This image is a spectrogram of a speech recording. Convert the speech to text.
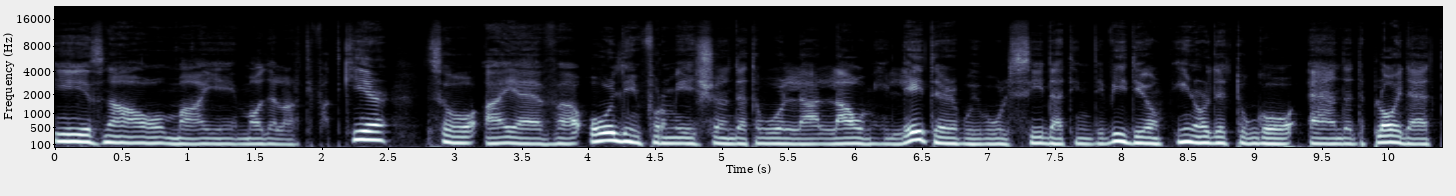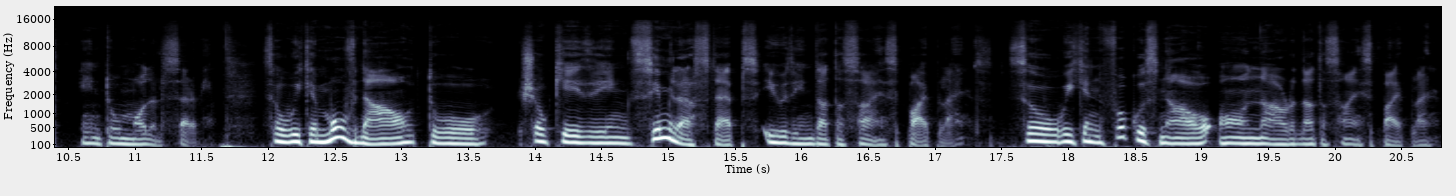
is now my model artifact here. So I have uh, all the information that will allow me later, we will see that in the video, in order to go and deploy that into model serving. So we can move now to showcasing similar steps using data science pipelines. So we can focus now on our data science pipeline.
